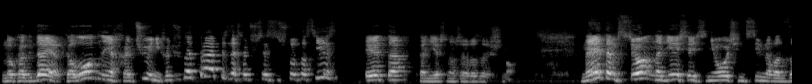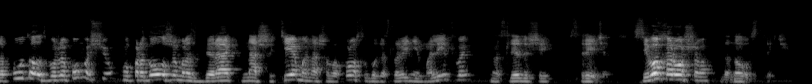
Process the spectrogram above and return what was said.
Но когда я голодный, я хочу, я не хочу ждать трапезы, я хочу если что-то съесть, это, конечно же, разрешено. На этом все. Надеюсь, если не очень сильно вас запутал. С Божьей помощью мы продолжим разбирать наши темы, наши вопросы, благословения молитвы на следующей встрече. Всего хорошего. До новых встреч.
